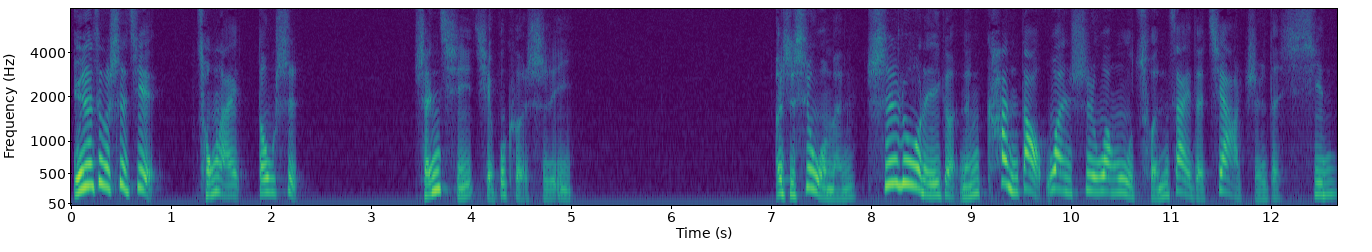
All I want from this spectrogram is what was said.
原来这个世界从来都是神奇且不可思议，而只是我们失落了一个能看到万事万物存在的价值的心。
